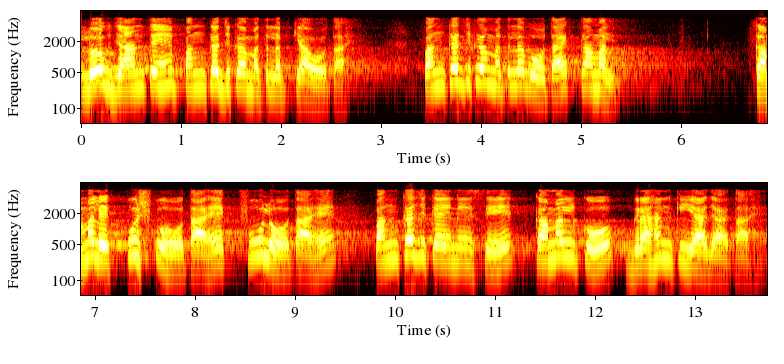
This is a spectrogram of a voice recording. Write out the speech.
लोग जानते हैं पंकज का मतलब क्या होता है। पंकज का मतलब होता है कमल। कमल एक पुष्प होता है, एक फूल होता है। पंकज कहने से कमल को ग्रहण किया जाता है।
